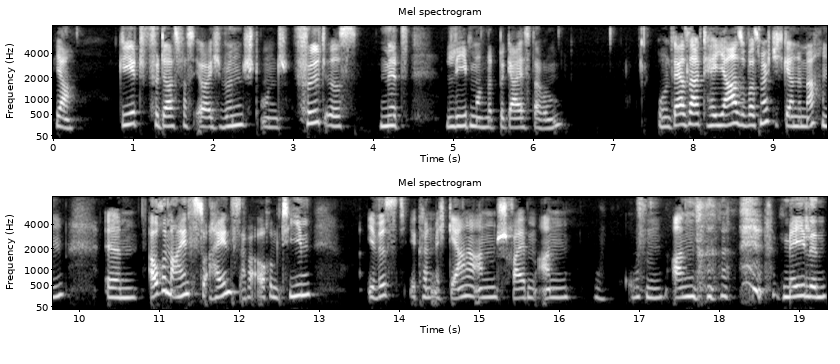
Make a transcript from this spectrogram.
Ja, geht für das, was ihr euch wünscht und füllt es mit Leben und mit Begeisterung. Und wer sagt, hey ja, sowas möchte ich gerne machen, ähm, auch im Eins zu eins, aber auch im Team. Ihr wisst, ihr könnt mich gerne anschreiben, anrufen, an, mailen.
